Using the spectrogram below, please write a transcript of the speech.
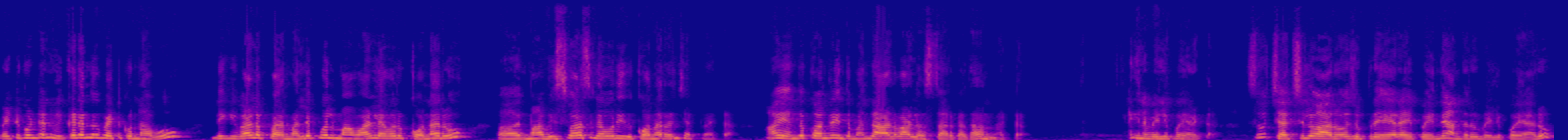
పెట్టుకుంటే నువ్వు ఇక్కడ ఎందుకు పెట్టుకున్నావు? నీకు ఇవాళ ప- మల్లెపూలు మా వాళ్ళు ఎవరు కొనరు మా విశ్వాసులు ఎవరు ఇది కొనరని చెప్పాట ఎందుకు కొనరు? ఇంతమంది ఆడవాళ్ళు వస్తారు కదా అన్నట్ట. ఈయన వెళ్ళిపోయాట సో చర్చిలో ఆ రోజు ప్రేయర్ అయిపోయింది. అందరూ వెళ్ళిపోయారు.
